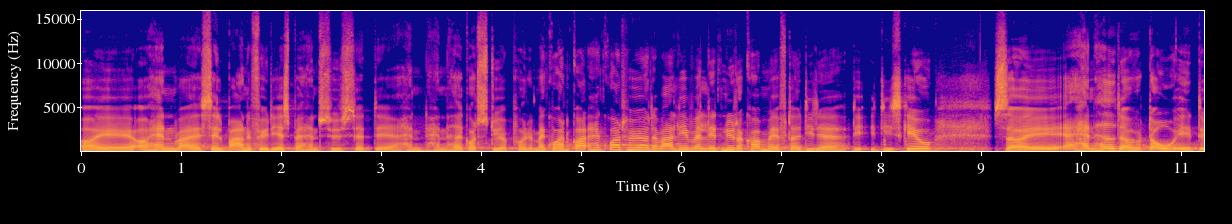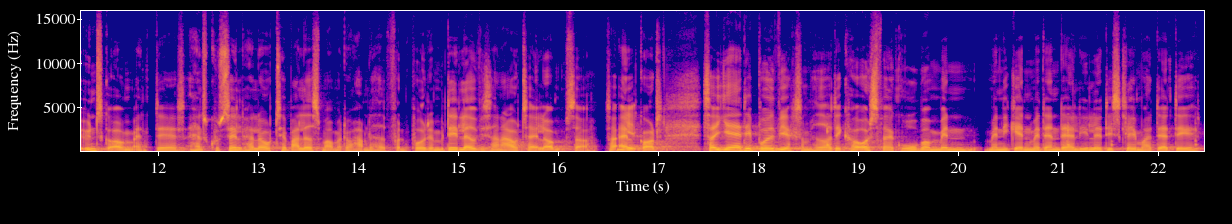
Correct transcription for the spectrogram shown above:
Og, øh, og han var selv barnefødt i Esbjerg. Han synes, at øh, han, han havde godt styr på det. Men kunne han, godt, han kunne godt høre, at der var alligevel lidt nyt at komme efter de der de, de skæve. Så øh, han havde dog, dog et ønske om, at øh, han skulle selv have lov til at bare lade som om, at det var ham, der havde fundet på det. Men det lavede vi så en aftale om, så, så alt godt. Så ja, det er både virksomheder, det kan også være grupper, men, men igen med den der lille disclaimer, at det,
